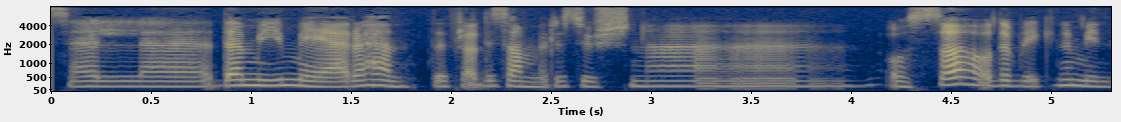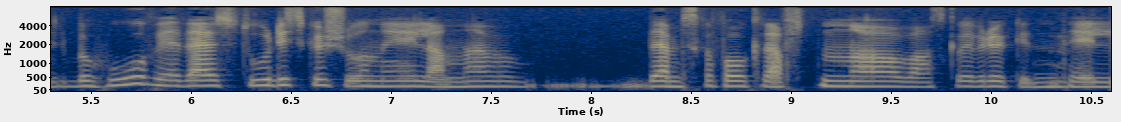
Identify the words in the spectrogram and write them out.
selv eh, Det er mye mer å hente fra de samme ressursene eh, også, og det blir ikke noe mindre behov. Det er stor diskusjon i landet hvem skal få kraften, og hva skal vi bruke den mm. til,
